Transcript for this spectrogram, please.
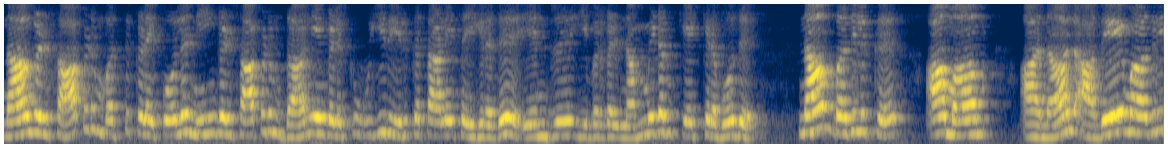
நாங்கள் சாப்பிடும் வஸ்துக்களைப் போல நீங்கள் சாப்பிடும் தானியங்களுக்கு உயிர் இருக்கத்தானே செய்கிறது? என்று இவர்கள் நம்மிடம் கேட்கிறபோது நாம் பதிலுக்கு ஆமாம் ஆனால் அதே மாதிரி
